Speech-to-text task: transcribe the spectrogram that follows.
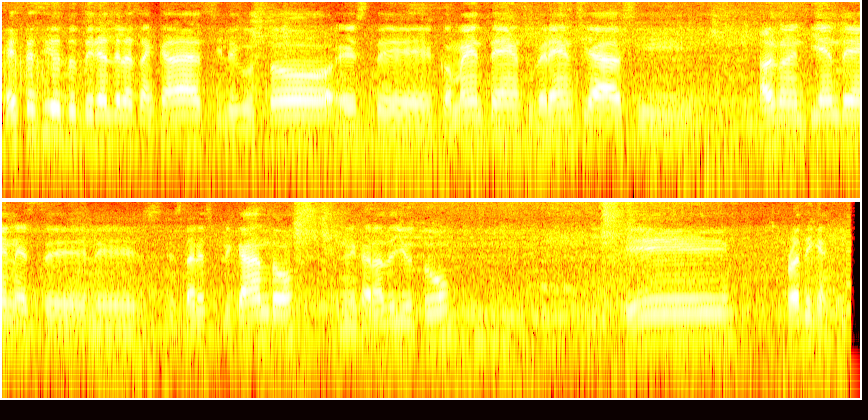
Este ha sido el tutorial de las zancadas. Si les gustó, este, comenten, sugerencias, si algo no entienden, este, les estaré explicando en el canal de YouTube. Y practiquen.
